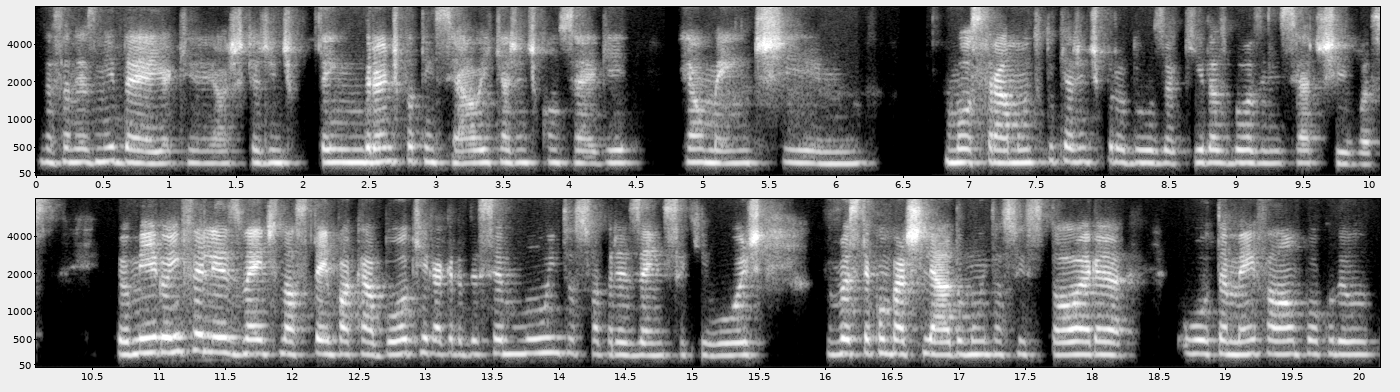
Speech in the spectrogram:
nessa mesma ideia, que acho que a gente tem um grande potencial e que a gente consegue realmente mostrar muito do que a gente produz aqui, das boas iniciativas. Eu, Miro, infelizmente, nosso tempo acabou. Queria agradecer muito a sua presença aqui hoje, por você ter compartilhado muito a sua história, ou também falar um pouco do,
